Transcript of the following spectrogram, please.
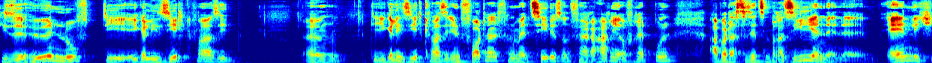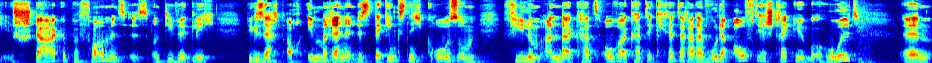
diese Höhenluft, die egalisiert quasi ähm, die egalisiert quasi den Vorteil von Mercedes und Ferrari auf Red Bull. Aber dass das jetzt in Brasilien eine ähnlich starke Performance ist und die wirklich, wie gesagt, auch im Rennen, das, da ging es nicht groß um viel um Undercuts, Overcuts etc. Da wurde auf der Strecke überholt. Ähm,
